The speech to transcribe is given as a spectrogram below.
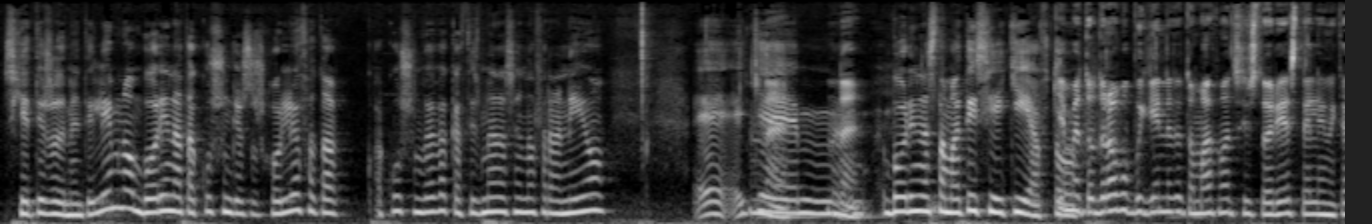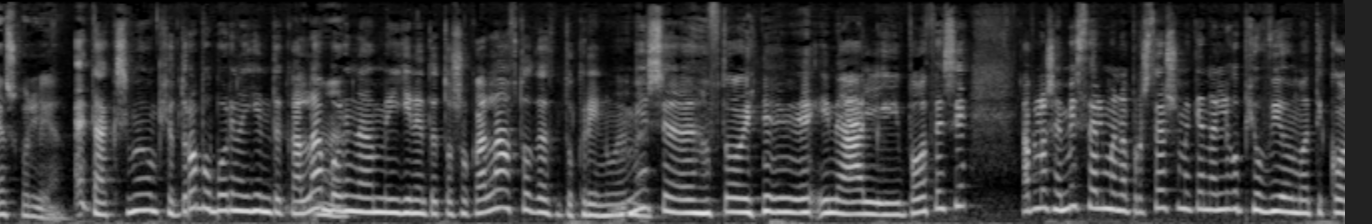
σχετίζονται με τη Λίμνο μπορεί να τα ακούσουν και στο σχολείο, θα τα ακούσουν βέβαια καθισμένα σε ένα θρανείο Ε, και ναι, ναι. μπορεί να σταματήσει εκεί αυτό. Και με τον τρόπο που γίνεται το μάθημα της ιστορίας στα ελληνικά σχολεία. Εντάξει, με όποιο τρόπο μπορεί να γίνεται καλά, ναι. μπορεί να μην γίνεται τόσο καλά. Αυτό δεν θα το κρίνουμε ναι. εμείς. Ε, αυτό είναι άλλη υπόθεση. Απλώς εμείς θέλουμε να προσθέσουμε και ένα λίγο πιο βιωματικό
